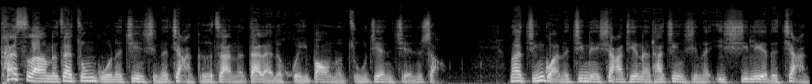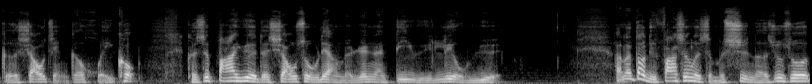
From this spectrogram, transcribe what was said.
特斯拉呢在中国呢进行的价格战呢，带来的回报呢逐渐减少。那尽管呢今年夏天呢它进行了一系列的价格削减跟回扣，可是八月的销售量呢仍然低于六月。啊，那到底发生了什么事呢？就是说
